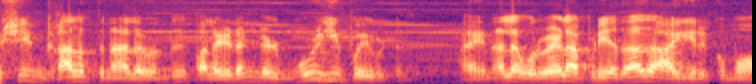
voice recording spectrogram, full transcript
விஷயம் காலத்தினால வந்து பல இடங்கள் மூழ்கி போய்விட்டது. அதனால் ஒருவேளை அப்படி ஏதாவது ஆகியிருக்குமோ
